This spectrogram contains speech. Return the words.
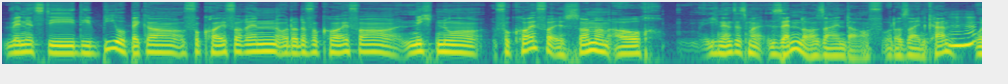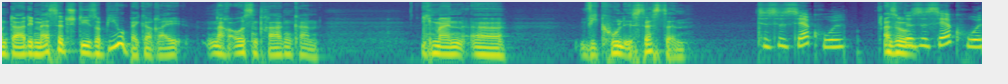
wenn jetzt die, die Biobäcker-Verkäuferin oder der Verkäufer nicht nur Verkäufer ist, sondern auch, ich nenne es jetzt mal, Sender sein darf oder sein kann mhm. und da die Message dieser Biobäckerei nach außen tragen kann. Ich meine, äh, wie cool ist das denn? Das ist sehr cool. Also, das ist sehr cool.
